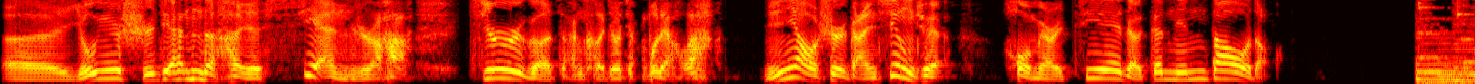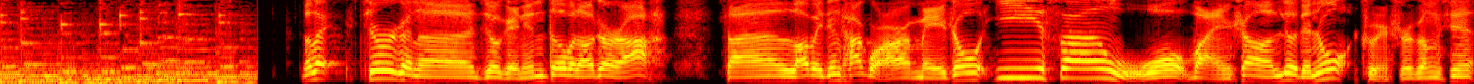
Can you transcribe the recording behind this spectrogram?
呃，由于时间的限制哈，今儿个咱可就讲不了了。您要是感兴趣。后面接着跟您叨叨。得嘞，今儿个呢就给您嘚啵到这儿啊！咱老北京茶馆每周一、三、五晚上六点钟准时更新，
